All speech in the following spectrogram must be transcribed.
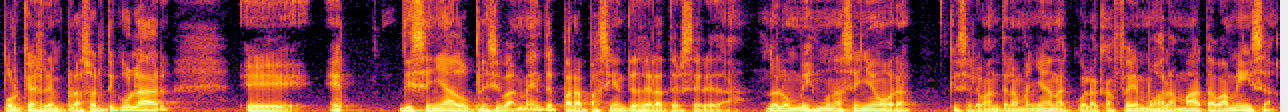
Porque el reemplazo articular eh, es diseñado principalmente para pacientes de la tercera edad. No es lo mismo una señora que se levante en la mañana, cuela café, moja la mata, va a misa,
